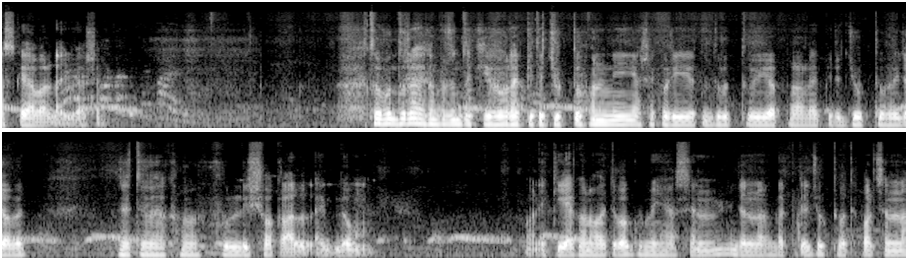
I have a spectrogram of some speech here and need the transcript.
আজকে আবার লাইভে আসা। তো বন্ধুরা, এখন পর্যন্ত কেউ লাইভটিতে যুক্ত হননি। আশা করি অতি দ্রুতই আপনারা লাইভটিতে যুক্ত হয়ে যাবেন। যেহেতু এখনও ফুললি সকাল, একদম অনেকেই এখন হয়তো বা ঘুমিয়ে আছেন এই জন্য লাইভটিতে যুক্ত হতে পারছেন না।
